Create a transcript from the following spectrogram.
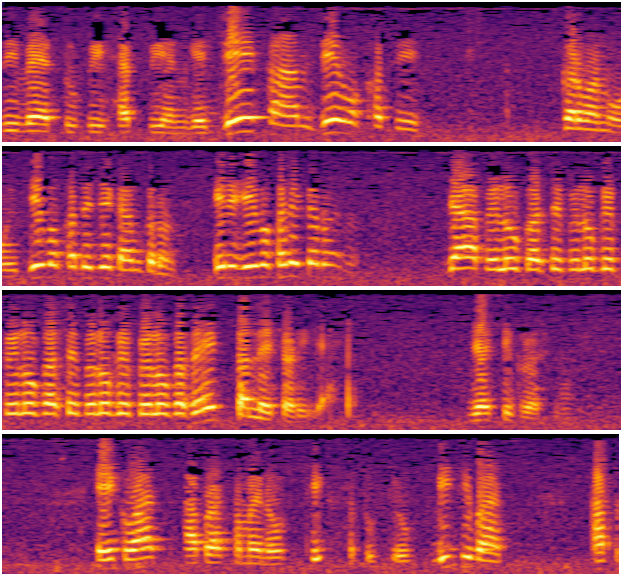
the way to be happy and gay જે કામ, જે વખતે કરવાનું હોય, જે વખતે જે કામ કરવાનું એટલે એ વખતે કરવાનું. જા, પેલો કરશે, પેલો કે, પેલો કરશે, પેલો કે, પેલો કરશે, એ તલ્લે ચડી જાય. જય શ્રી કૃષ્ણ. एक बात अपना समय नो ठीक સદુપયોગ બીજી बात आप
